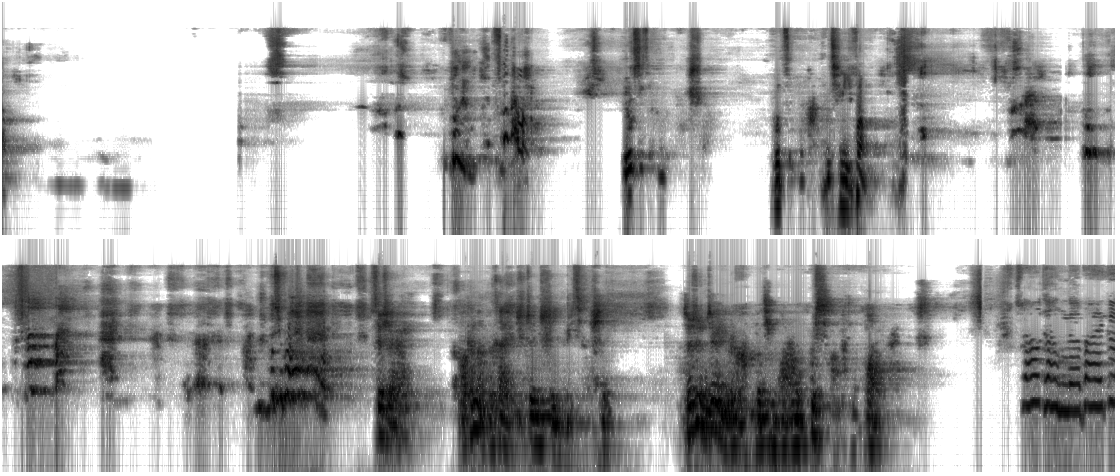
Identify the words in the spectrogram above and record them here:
放开我，放开我。刘师姐。我怎么可能轻易放过？其实我根本不在意是真实还是假实，只是你这个女人很不听话，让我不喜欢不听话的人。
